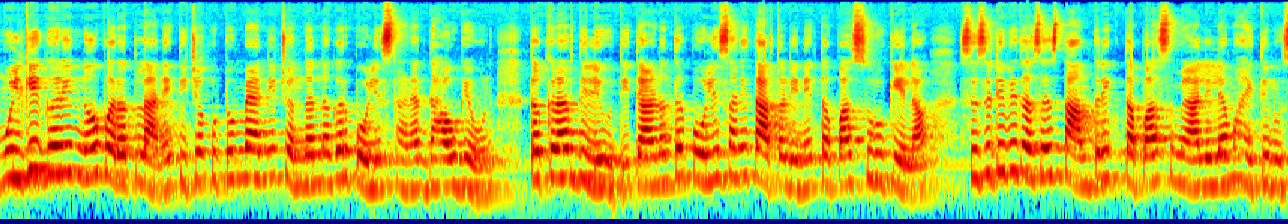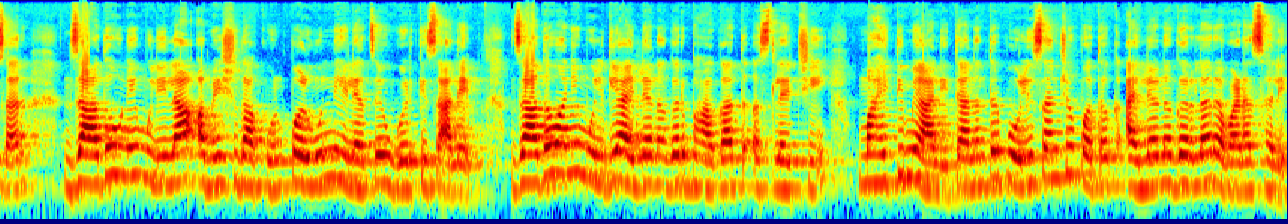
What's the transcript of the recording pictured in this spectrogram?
मुलगी घरी न परतल्याने तिच्या कुटुंबियांनी चंदननगर पोलीस ठाण्यात धाव घेऊन तक्रार दिली होती. त्यानंतर पोलिसांनी तातडीने तपास सुरू केला. सीसीटीव्ही तसेच तांत्रिक तपास मिळालेल्या माहितीनुसार जाधवने मुलीला अमेश दाखवून पळवून नेल्याचे उघडकीस आले. जाधव आणि मुलगी अहिल्यानगर भागात असल्याची माहिती मिळाली. त्यानंतर पोलिसांचे पथक अहिल्यानगरला रवाना झाले.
